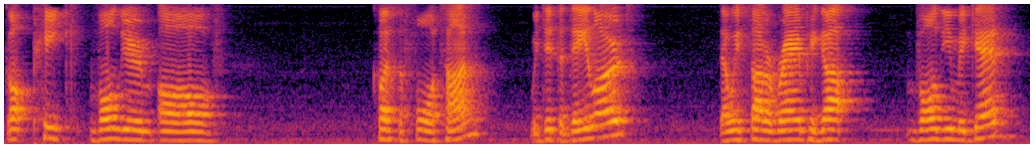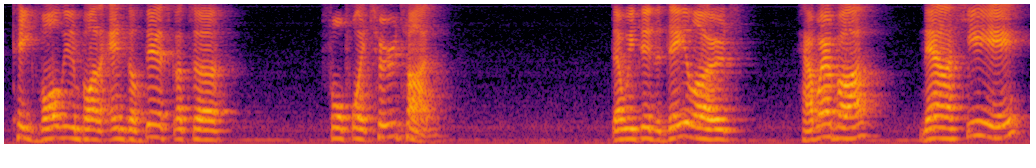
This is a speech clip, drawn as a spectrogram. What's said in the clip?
Got peak volume of close to 4 ton. We did the deload. Then we started ramping up volume again peak volume by the end of this got to 4.2 ton. Then we did the deload. However, now here,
